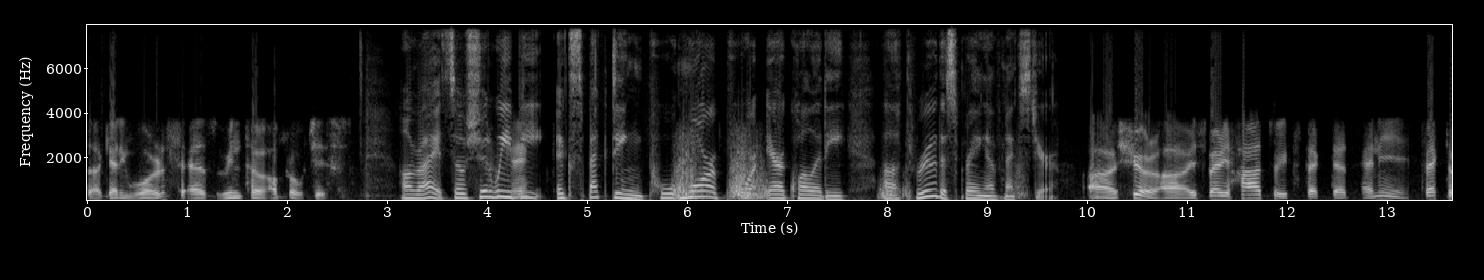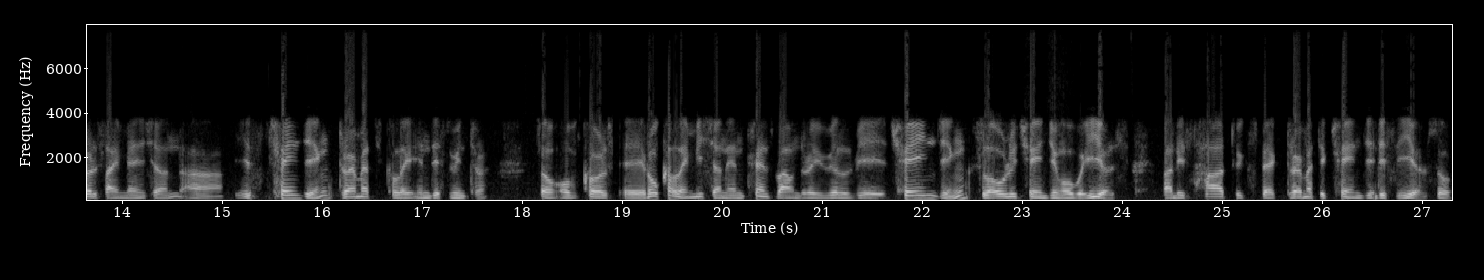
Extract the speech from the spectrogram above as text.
uh, getting worse as winter approaches. All right, so should we Okay. be expecting poor, more poor air quality uh, through the spring of next year? Uh, sure. Uh, it's very hard to expect that any factors I mentioned uh, is changing dramatically in this winter. So, of course, uh, local emission and transboundary will be changing, slowly changing over years. But it's hard to expect dramatic change in this year. So,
